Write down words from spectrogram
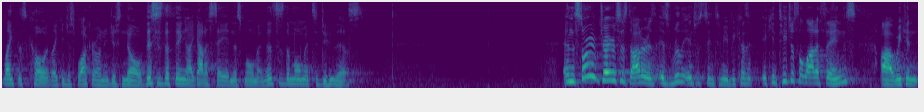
like this code, like you just walk around and just know this is the thing I got to say in this moment. This is the moment to do this. And the story of Jairus' daughter is, is really interesting to me because it, it can teach us a lot of things. Uh, we can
